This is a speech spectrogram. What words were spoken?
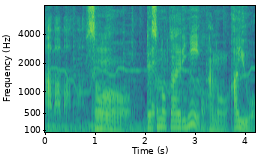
あまあまあまあね。そう。でえ。その帰りにうん。あの鮎を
